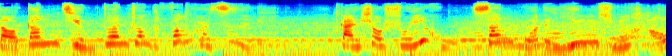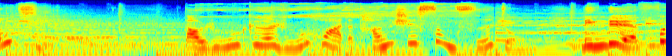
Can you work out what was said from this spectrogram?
到刚劲端庄的方块字里，感受《水浒》《三国》的英雄豪气；到如歌如画的唐诗宋词中，领略枫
